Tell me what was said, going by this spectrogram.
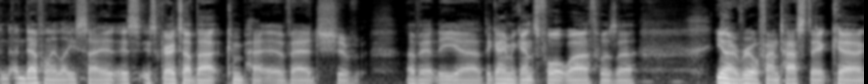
and definitely, like you say, it's it's great to have that competitive edge of of it. The uh, the game against Fort Worth was a you know real fantastic uh,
